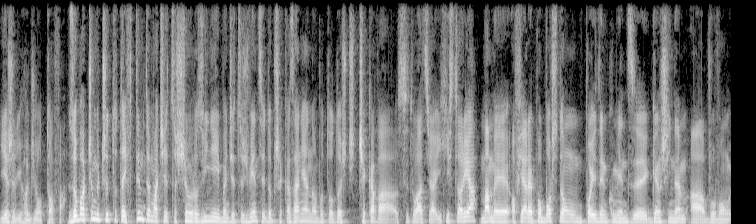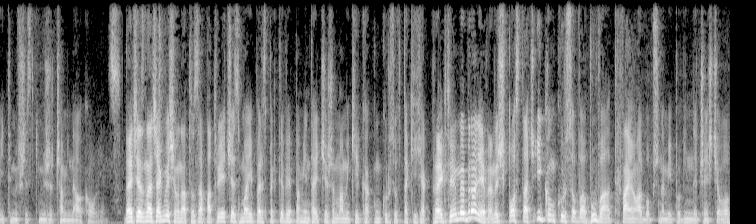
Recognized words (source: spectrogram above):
jeżeli chodzi o TOFA. Zobaczymy, czy tutaj w tym temacie coś się rozwinie i będzie coś więcej do przekazania, no bo to dość ciekawa sytuacja i historia. Mamy ofiarę poboczną pojedynku między Genshinem a WW i tymi wszystkimi rzeczami naokoło, więc dajcie znać, jak wy się na to zapatrujecie. Z mojej perspektywy pamiętajcie, że mamy kilka konkursów takich jak Projektujemy bronię, wymyśl postać i konkursowa WW trwają, albo przynajmniej powinny częściowo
